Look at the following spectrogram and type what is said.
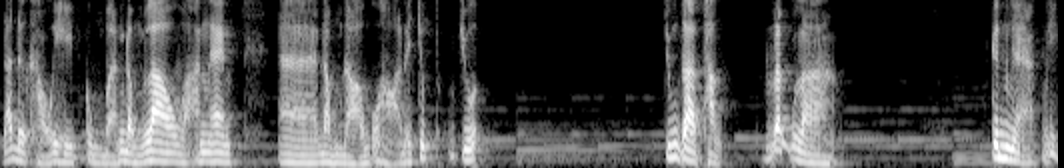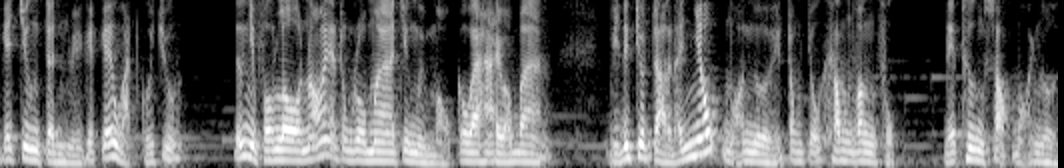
đã được hội hiệp cùng bạn đồng lao và anh em à, đồng đạo của họ để chúc tụng Chúa. Chúng ta thật rất là kinh ngạc vì cái chương trình, vì cái kế hoạch của Chúa. Đúng như Phaolô nói ở trong Roma chương 11 câu 32 33 vì Đức Chúa Trời đã nhốt mọi người trong chỗ không văn phục để thương xót mọi người.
